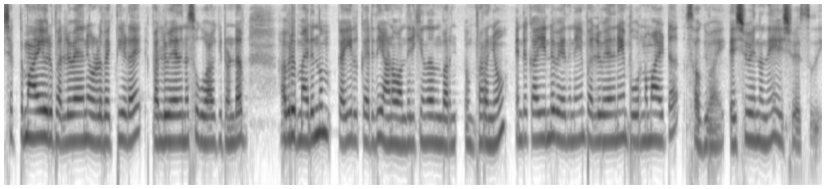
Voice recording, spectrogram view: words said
ശക്തമായ ഒരു പല്ലുവേദനയുള്ള വ്യക്തിയുടെ പല്ലുവേദന സുഖമാക്കിയിട്ടുണ്ട്. അവർ മരുന്നും കയ്യിൽ കരുതിയാണ് വന്നിരിക്കുന്നതെന്ന് പറഞ്ഞു പറഞ്ഞു. എന്റെ കൈയിന്റെ വേദനയും പല്ലുവേദനയും പൂർണമായിട്ട് സൗഖ്യമായി. യേശുവെ നന്ദി. യേശുവെ സ്തുതി.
